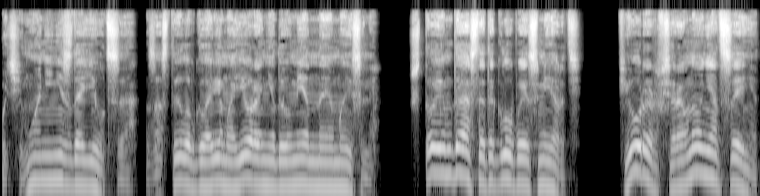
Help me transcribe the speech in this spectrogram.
«Почему они не сдаются?» — застыла в голове майора недоуменная мысль. «Что им даст эта глупая смерть? Фюрер все равно не оценит».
